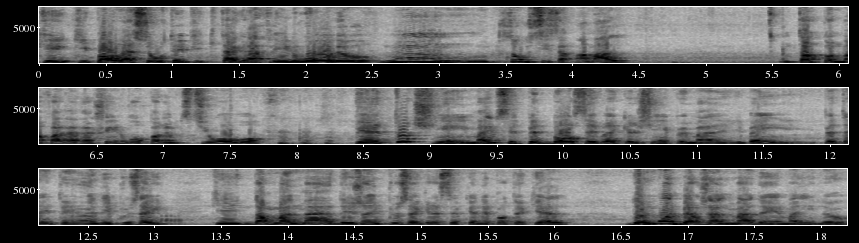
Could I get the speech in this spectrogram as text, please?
qui, qui part à sauter puis qui t'agrafe les noix, là. Hum, ça aussi, ça fait mal. On me tente pas de me faire arracher les noix par un petit chihuahua. puis un tout chien, même si le pitbull, c'est vrai que le chien peut mal, ben, peut-être un des plus, qui est normalement a des gens plus agressifs que n'importe quel. Donne-moi un berger allemand dans les mains, là.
